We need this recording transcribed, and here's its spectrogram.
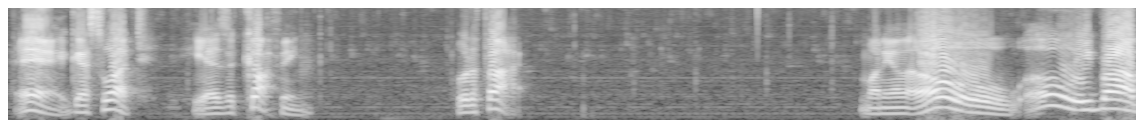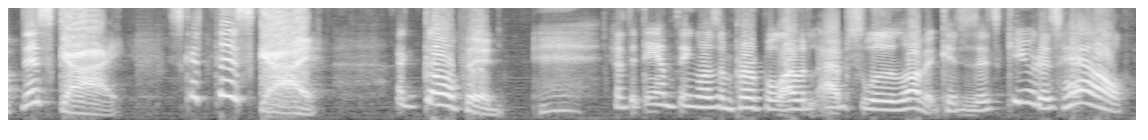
Hey, guess what? He has a Koffing. Who'd have thought? Money on the... Oh! Oh, he brought up this guy! He's got this guy! A Gulpin! If the damn thing wasn't purple, I would absolutely love it, because it's cute as hell!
